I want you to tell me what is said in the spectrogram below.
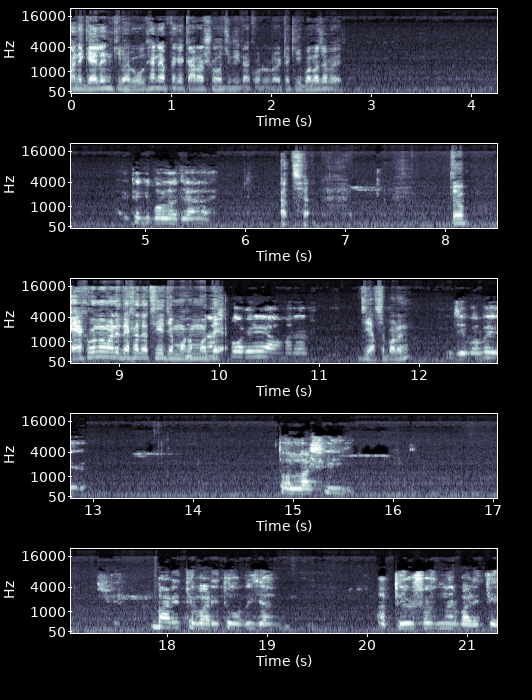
মানে গেলেন কীভাবে? ওখানে আপনাকে কারা সহযোগিতা করল? এটা কি বলা যাবে? এটা কি বলা যায়? আচ্ছা। তো এখনও মানে দেখা যাচ্ছে যে মোহাম্মদ পরে আমার জি আচ্ছা বলেন। যেভাবে তল্লাশি বাড়িতে বাড়িতে অভিযান, আত্মীয় স্বজনের বাড়িতে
